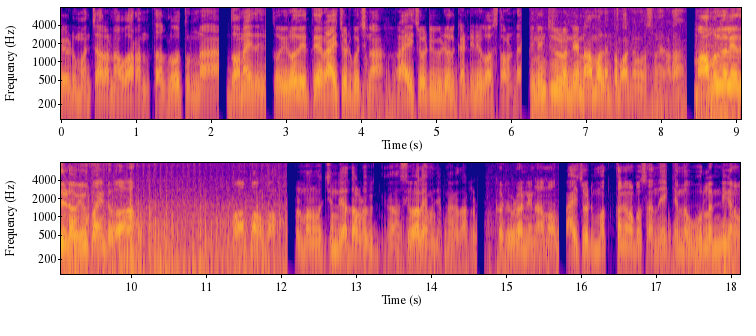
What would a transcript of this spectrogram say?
ఏడు మంచాల నవ్వారంత లోతున్న దొన అయితే. సో ఈ రోజు అయితే రాయచోటికి వచ్చిన. రాయచోటి వీడియోలు కంటిన్యూగా వస్తూ ఉంటాయి. దీని నుంచి చూడండి నామాలు ఎంత బాగా కనిపిస్తున్నాయి ఆడ. మామూలుగా లేదు ఇక్కడ వ్యూ పాయింట్ ఇప్పుడు మనం వచ్చింది అది అక్కడ శివాలయం అని చెప్పిన కదా అక్కడ. ఇక్కడ చూడండి నామాలు. రాయచోటి మొత్తం కనిపిస్తుంది కింద ఊర్లన్నీ కనప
